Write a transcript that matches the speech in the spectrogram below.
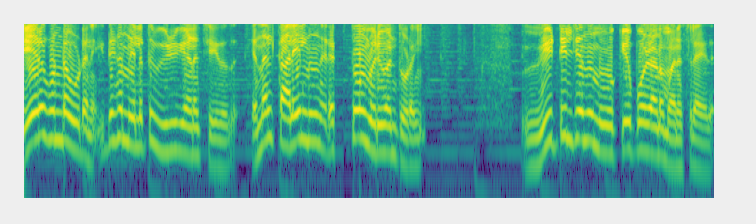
ഏറെ കൊണ്ട ഉടനെ ഇദ്ദേഹം നിലത്ത് വീഴുകയാണ് ചെയ്തത്. എന്നാൽ തലയിൽ നിന്ന് രക്തവും വരുവാൻ തുടങ്ങി. വീട്ടിൽ ചെന്ന് നോക്കിയപ്പോഴാണ് മനസ്സിലായത്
